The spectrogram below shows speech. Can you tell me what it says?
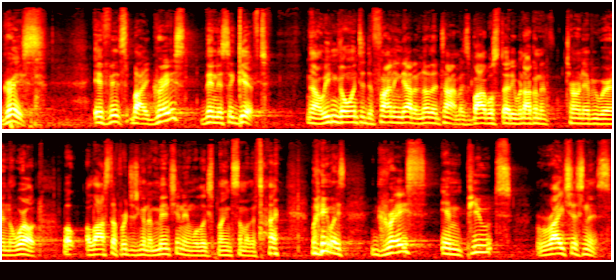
Grace. If it's by grace, then it's a gift. Now, we can go into defining that another time. It's Bible study. We're not going to turn everywhere in the world. But a lot of stuff we're just going to mention and we'll explain some other time. But, anyways, grace imputes righteousness.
